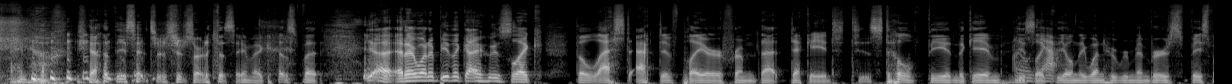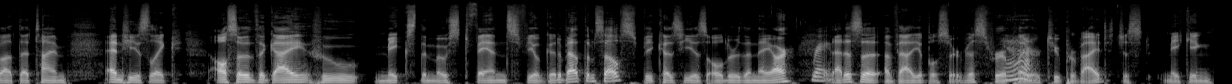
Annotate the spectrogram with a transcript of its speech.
I know. yeah, these answers are sort of the same, I guess. But yeah, and I want to be the guy who's like the last active player from that decade to still be in the game. Oh, he's Oh, like yeah. the only one who remembers baseball at that time. And he's like also the guy who makes the most fans feel good about themselves because he is older than they are. Right. That is a, a valuable service for a Yeah. player to provide, just making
